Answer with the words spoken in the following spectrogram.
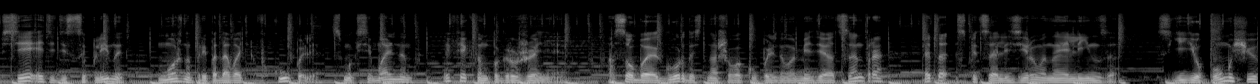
Все эти дисциплины можно преподавать в куполе с максимальным эффектом погружения. Особая гордость нашего купольного медиацентра – это специализированная линза – с ее помощью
